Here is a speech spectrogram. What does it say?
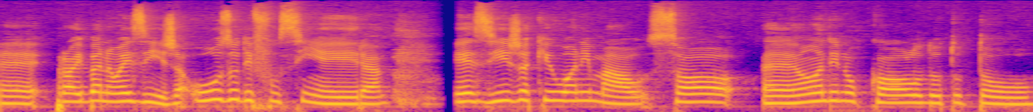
é, proíba não, exija uso de focinheira, exija que o animal só é, ande no colo do tutor,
